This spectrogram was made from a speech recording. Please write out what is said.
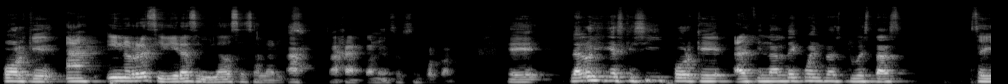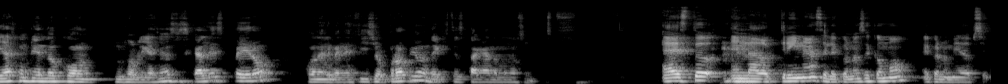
porque... Ah, y no recibir asimilados a salarios. Ah, ajá, también eso es importante. Eh, la lógica es que sí, porque al final de cuentas tú estás, seguirás cumpliendo con tus obligaciones fiscales, pero con el beneficio propio de que estés pagando menos impuestos. A esto en la doctrina se le conoce como economía de opción.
